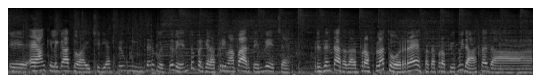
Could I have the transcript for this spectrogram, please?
eh, è anche legato ai CDF Winter questo evento perché la prima parte invece presentata dal prof La Torre è stata proprio guidata da-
